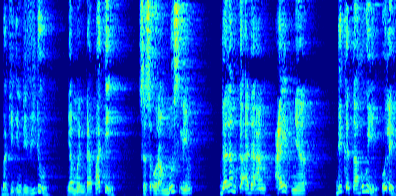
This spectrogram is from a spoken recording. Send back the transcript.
bagi individu yang mendapati seseorang muslim dalam keadaan aibnya diketahui oleh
